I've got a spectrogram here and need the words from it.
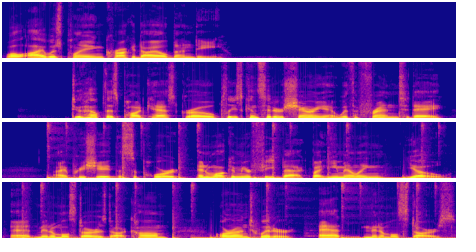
while I was playing Crocodile Dundee. To help this podcast grow, please consider sharing it with a friend today. I appreciate the support and welcome your feedback by emailing yo at minimalstars.com or on Twitter at minimalstars.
